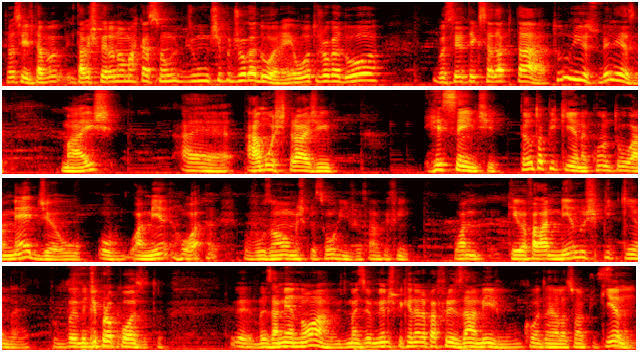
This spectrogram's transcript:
Então, assim, ele estava ele tava esperando a marcação de um tipo de jogador. Aí outro jogador, você tem que se adaptar. Tudo isso, beleza. Mas é, a amostragem recente, tanto a pequena quanto a média, ou, ou a me, ou a- vou usar uma expressão horrível, tá? Enfim, a- que eu ia falar menos pequena, de propósito. É, Mas a menor, mas o menos pequena era para frisar mesmo, quanto em relação à pequena,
